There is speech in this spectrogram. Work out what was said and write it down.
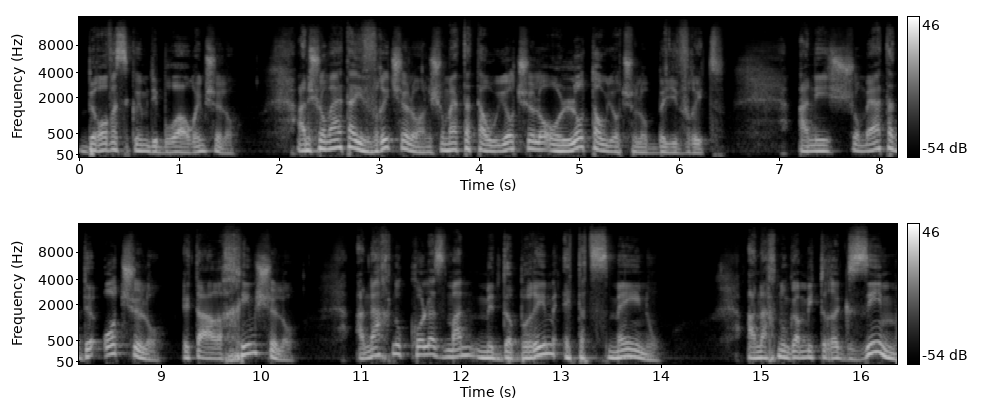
ברוב הסיכויים דיברו ההורים שלו. אני שומע את העברית שלו, אני שומע את הטעויות שלו או לא טעויות שלו בעברית. אני שומע את הדעות שלו, את הערכים שלו. אנחנו כל הזמן מדברים את עצמנו. אנחנו גם מתרכזים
